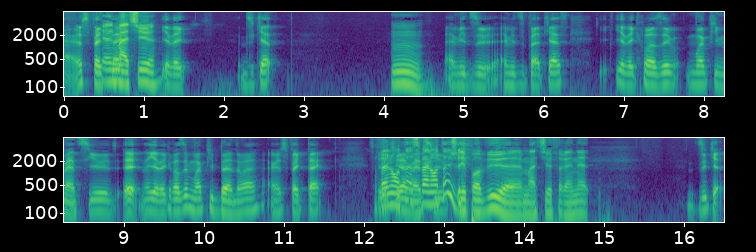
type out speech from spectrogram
à un Quel spectacle, Mathieu? il y avait Duquette, Hmm. ami du, ami du podcast. Il avait croisé moi puis Mathieu. Euh, non, il avait croisé moi puis Benoît à un spectacle. Ça fait, longtemps, ça fait longtemps que je l'ai pas vu, euh, Mathieu Frenette. Duquette.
